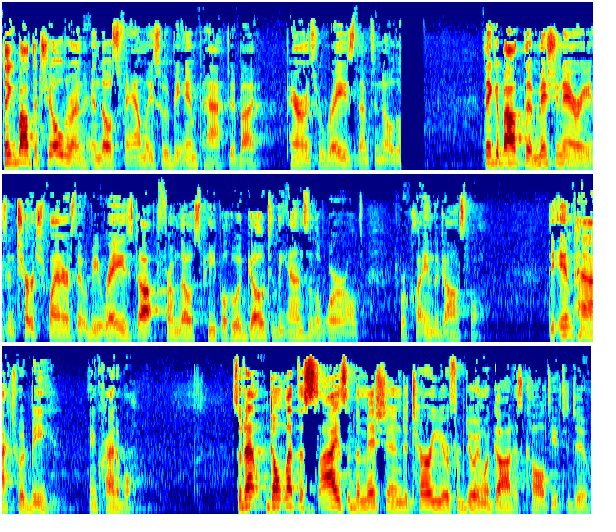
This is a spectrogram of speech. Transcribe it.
Think about the children in those families who would be impacted by parents who raised them to know the Lord. Think about the missionaries and church planners that would be raised up from those people who would go to the ends of the world to proclaim the gospel. The impact would be incredible. So don't, don't let the size of the mission deter you from doing what God has called you to do.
